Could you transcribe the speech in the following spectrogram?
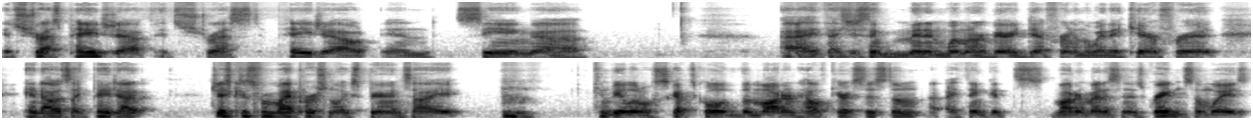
It stressed Paige out. It stressed Paige out, and seeing. Uh, I, I just think men and women are very different in the way they care for it. And I was like, Paige, I, just because from my personal experience, I can be a little skeptical of the modern healthcare system. I think it's modern medicine is great in some ways,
